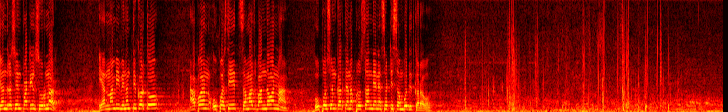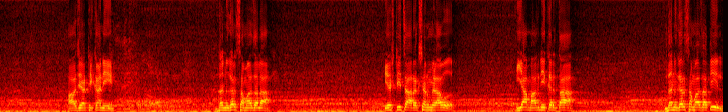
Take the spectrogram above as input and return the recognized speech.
चंद्रसेन पाटील सुरनर यांना मी विनंती करतो आपण उपस्थित समाज बांधवांना उपोषणकर्त्यांना प्रोत्साहन देण्यासाठी संबोधित करावं. आज या ठिकाणी धनगर समाजाला एस टीचं आरक्षण मिळावं या मागणीकरता धनगर समाजातील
